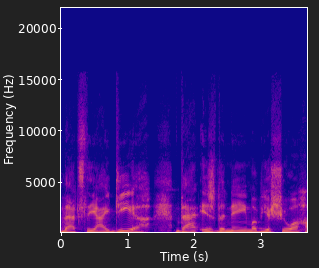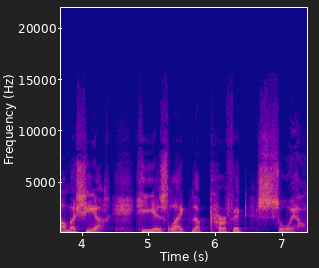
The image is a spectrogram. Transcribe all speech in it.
That's the idea. That is the name of Yeshua HaMashiach. He is like the perfect soil.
